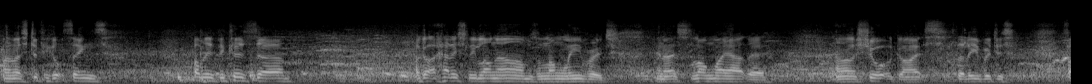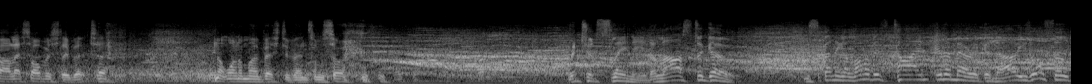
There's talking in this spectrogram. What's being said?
One of the most difficult things, probably because um, I've got hellishly long arms and long leverage. You know, it's a long way out there. And on a shorter guy, it's, the leverage is far less, obviously, but uh, not one of my best events, I'm sorry. Richard Slaney, the last to go. He's spending a lot of his time in America now. He's also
